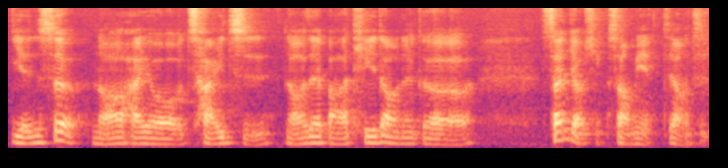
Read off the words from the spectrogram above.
颜色，然后还有材质，然后再把它贴到那个三角形上面这样子。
